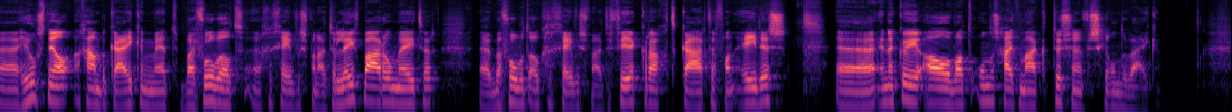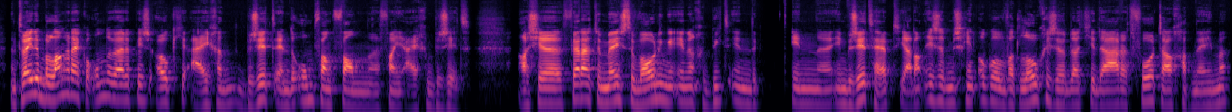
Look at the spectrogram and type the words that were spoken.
heel snel gaan bekijken met bijvoorbeeld gegevens vanuit de leefbarometer, bijvoorbeeld ook gegevens vanuit de veerkrachtkaarten van EDES. en dan kun je al wat onderscheid maken tussen verschillende wijken. Een tweede belangrijke onderwerp is ook je eigen bezit en de omvang van, uh, van je eigen bezit. Als je veruit de meeste woningen in een gebied in, de, in, uh, in bezit hebt, ja, dan is het misschien ook wel wat logischer dat je daar het voortouw gaat nemen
